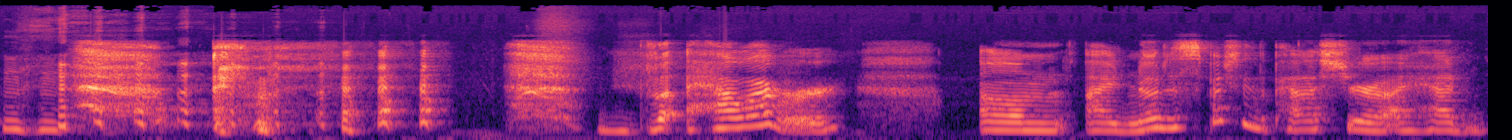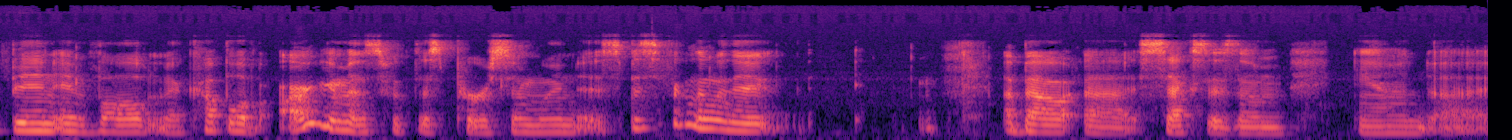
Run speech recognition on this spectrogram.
but however, um, I noticed, especially the past year, I had been involved in a couple of arguments with this person when, specifically when they about uh, sexism and. Uh,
